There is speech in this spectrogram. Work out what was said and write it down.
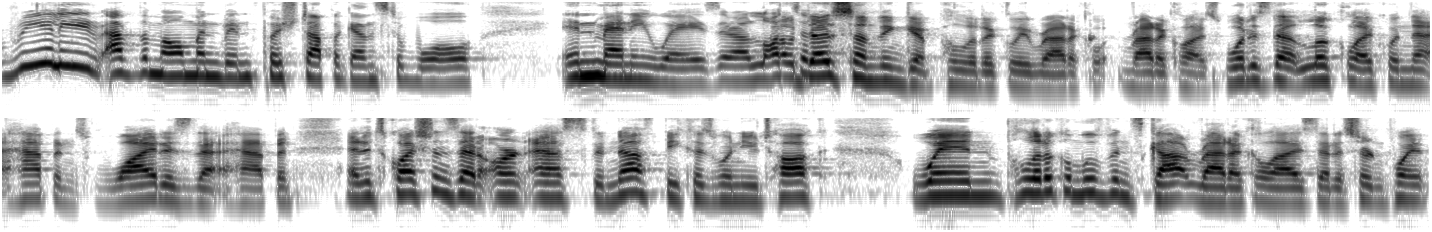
really at the moment been pushed up against a wall in many ways. There are lots How of does something get politically radical, radicalized? What does that look like when that happens? Why does that happen? And it's questions that aren't asked enough because when you talk, when political movements got radicalized at a certain point,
